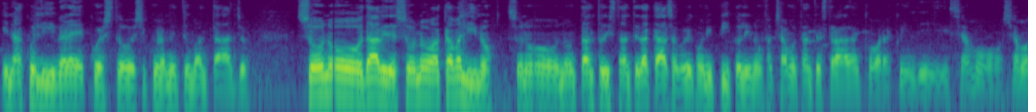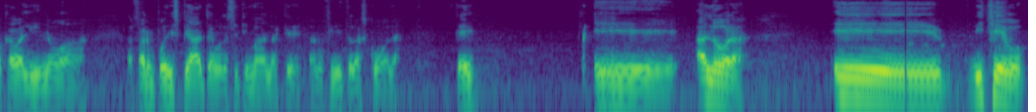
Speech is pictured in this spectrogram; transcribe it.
in acque libere questo è sicuramente un vantaggio. Sono Davide, sono a Cavallino, sono non tanto distante da casa perché con i piccoli non facciamo tante strade ancora, quindi siamo, siamo a Cavallino a, a fare un po' di spiaggia una settimana che hanno finito la scuola. Ok? E, allora, e, dicevo,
